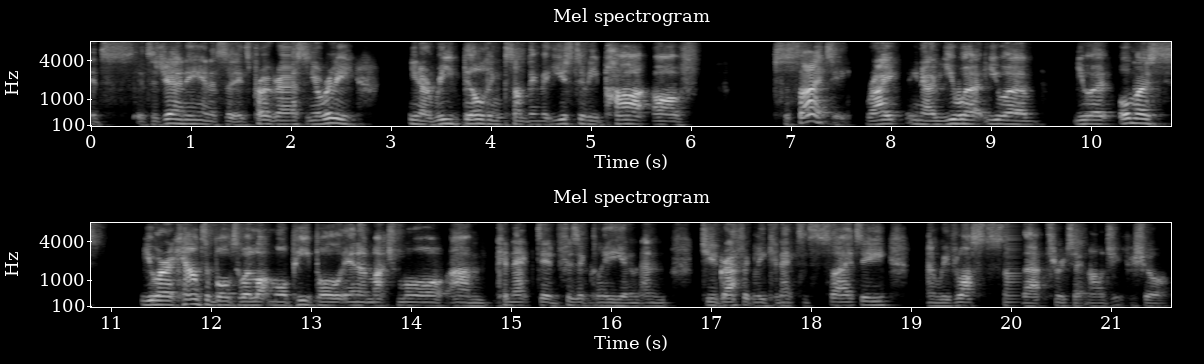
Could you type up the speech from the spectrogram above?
it's it's a journey and it's it's progress, and you're really, you know, rebuilding something that used to be part of society, right? You know, you were you were you were almost you were accountable to a lot more people in a much more um, connected physically and, and geographically connected society and we've lost some of that through technology for sure.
